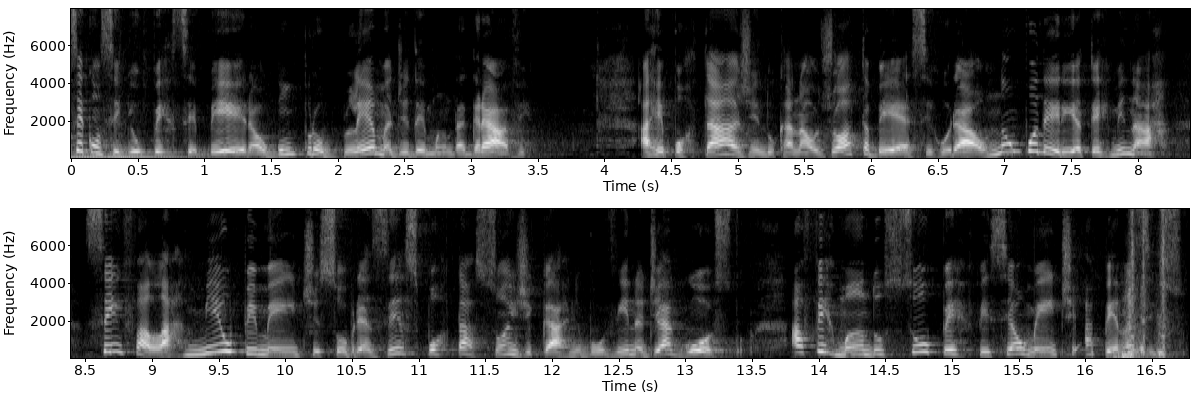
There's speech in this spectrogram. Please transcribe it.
Você conseguiu perceber algum problema de demanda grave? A reportagem do canal JBS Rural não poderia terminar sem falar milpimente sobre as exportações de carne bovina de agosto, afirmando superficialmente apenas isso.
